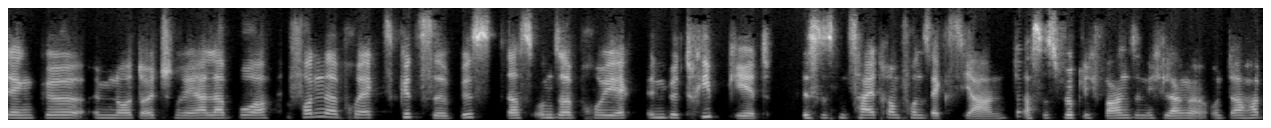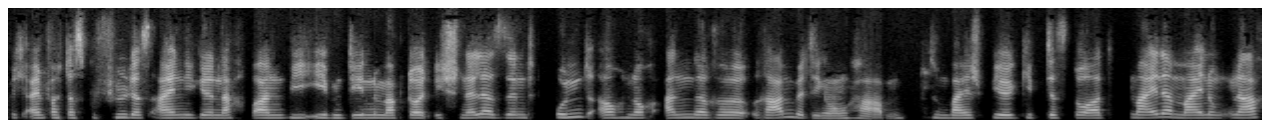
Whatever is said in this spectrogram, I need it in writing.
denke im Norddeutschen Reallabor, von der Projektskizze bis dass unser Projekt in Betrieb geht, ist es ein Zeitraum von sechs Jahren. Das ist wirklich wahnsinnig lange. Und da habe ich einfach das Gefühl, dass einige Nachbarn wie eben Dänemark deutlich schneller sind und auch noch andere Rahmenbedingungen haben. Zum Beispiel gibt es dort meiner Meinung nach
